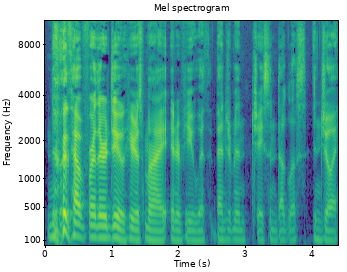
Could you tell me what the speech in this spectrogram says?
without further ado, here's my interview with Benjamin Jason Douglas. Enjoy.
